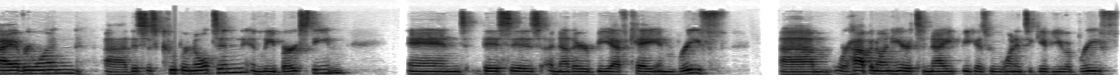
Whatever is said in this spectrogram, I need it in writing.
Hi, everyone. Uh, this is Cooper Knowlton and Lee Bergstein, and this is another BFK in brief. Um, we're hopping on here tonight because we wanted to give you a brief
